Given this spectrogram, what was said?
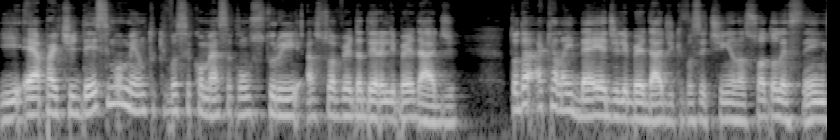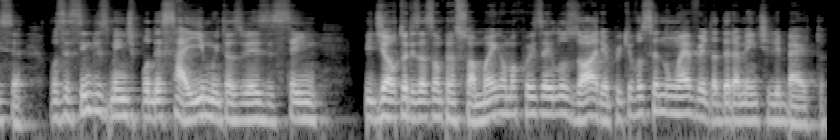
E é a partir desse momento que você começa a construir a sua verdadeira liberdade. Toda aquela ideia de liberdade que você tinha na sua adolescência, você simplesmente poder sair muitas vezes sem pedir autorização para sua mãe é uma coisa ilusória, porque você não é verdadeiramente liberto.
